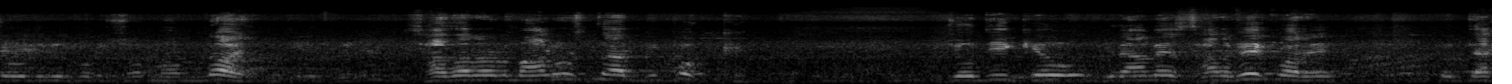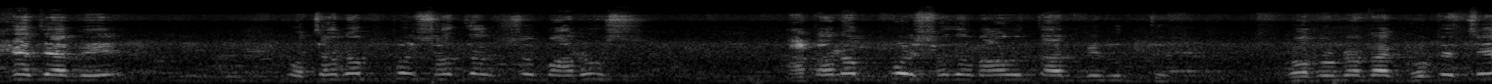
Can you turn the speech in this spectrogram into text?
চৌধুরীর পক্ষে সম্ভব নয়। সাধারণ মানুষ তার বিপক্ষে। যদি কেউ গ্রামে সার্ভে করে, তো দেখা যাবে পঁচানব্বই শতাংশ মানুষ, আটানব্বই শতাংশ মানুষ তার বিরুদ্ধে। ঘটনাটা ঘটেছে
